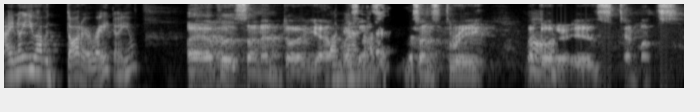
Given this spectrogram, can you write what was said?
I know you have a daughter, right? Don't you? I have a son and daughter. Yeah, son my son's my son's three. My oh. daughter is ten months.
